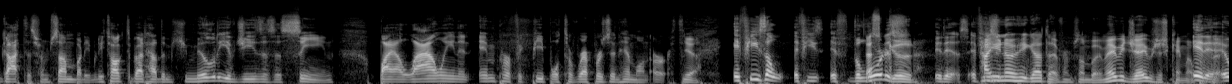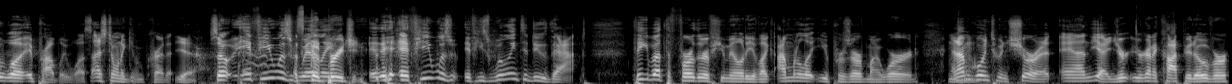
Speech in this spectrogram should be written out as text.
got this from somebody, but he talked about how the humility of Jesus is seen by allowing an imperfect people to represent him on earth. Yeah. If he's a if he's if the That's Lord is good. it is. If How you know he got that from somebody? Maybe James just came up it with is. it. It, well, it probably was. I just don't want to give him credit. Yeah. So if he was That's good preaching. If he was, if he's willing to do that, think about the further of humility of like, I'm going to let you preserve my word, and Mm-hmm. I'm going to ensure it. And yeah, you're you're going to copy it over.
